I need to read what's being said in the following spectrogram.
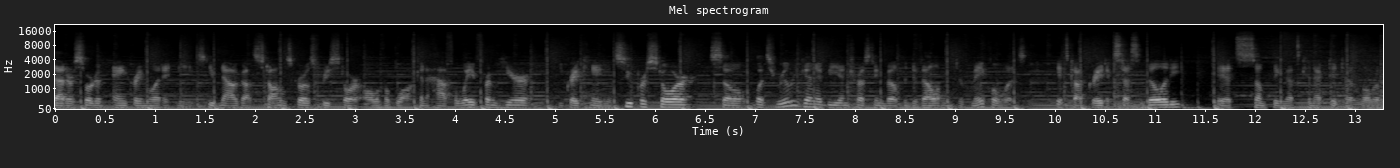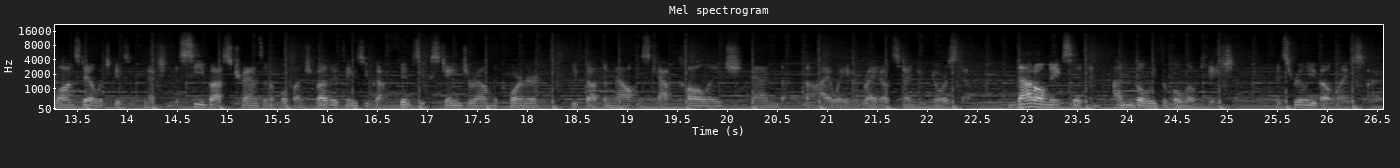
that are sort of anchoring what it needs. You've now got Stong's grocery store all of a block and a half away from here, the Great Canadian Superstore. So what's really going to be interesting about the development of Maplewoods, it's got great accessibility. It's something that's connected to Lower Lonsdale, which gives you connection to SeaBus, transit, a whole bunch of other things. You've got Phibbs Exchange around the corner. You've got the Mountains Cap College and the highway right outside your doorstep. That all makes it an unbelievable location. It's really about lifestyle.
